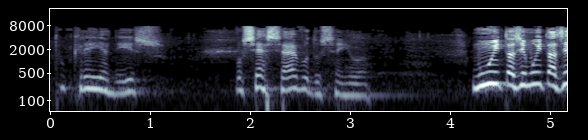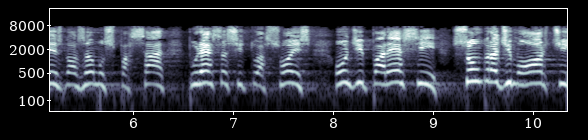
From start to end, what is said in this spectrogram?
Então creia nisso. Você é servo do Senhor. Muitas e muitas vezes nós vamos passar por essas situações onde parece sombra de morte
